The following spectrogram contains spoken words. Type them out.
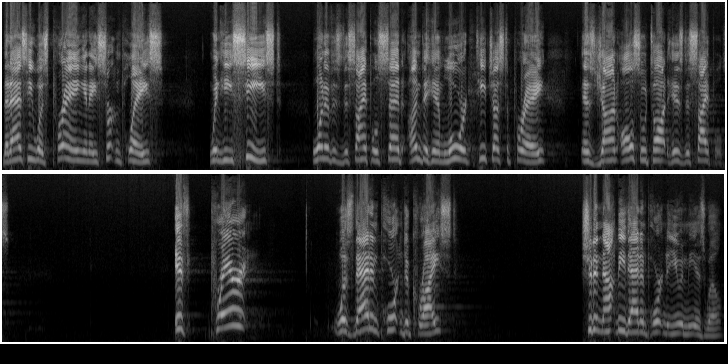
that as he was praying in a certain place, when he ceased, one of his disciples said unto him, Lord, teach us to pray, as John also taught his disciples. If prayer was that important to Christ, should it not be that important to you and me as well?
